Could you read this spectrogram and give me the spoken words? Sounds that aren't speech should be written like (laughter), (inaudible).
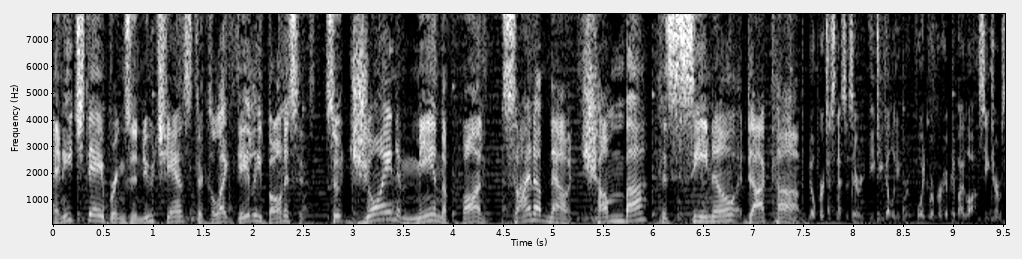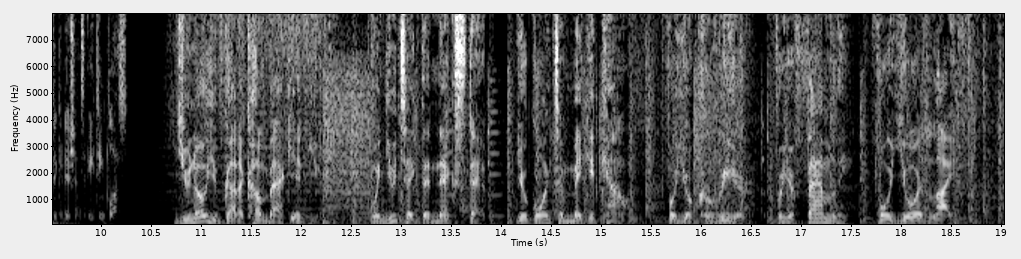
and each day brings a new chance to collect daily bonuses. So join me in the fun. Sign up now at ChumbaCasino.com. No purchase necessary. VGW. Void were prohibited by law. See terms and conditions. 18 plus. You know you've got a comeback in you. When you take the next step, you're going to make it count for your career, for your family, for your life.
